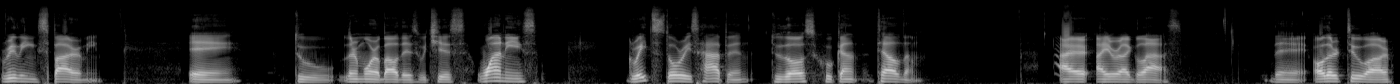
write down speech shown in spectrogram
really inspire me uh, to learn more about this, which is one is great stories happen to those who can tell them. Ira Glass. The other two are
